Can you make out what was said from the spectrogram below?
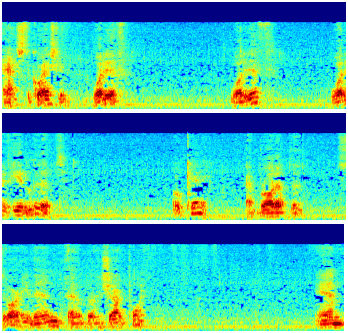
asked the question, "What if?" What if? What if he had lived? Okay, I brought up the story then of uh, Shark Point. And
